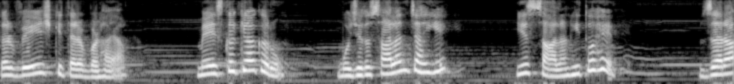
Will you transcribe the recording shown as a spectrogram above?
दरवेश की तरफ़ बढ़ाया। मैं इसका क्या करूँ? मुझे तो सालन चाहिए। ये सालन ही तो है। जरा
